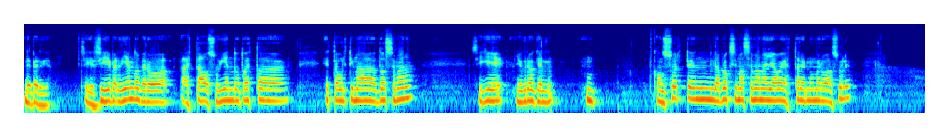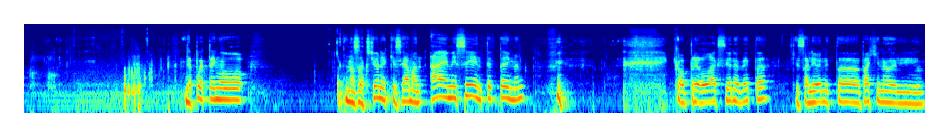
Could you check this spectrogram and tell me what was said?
de pérdida. Sigue, sigue perdiendo, pero ha estado subiendo todas estas esta últimas dos semanas. Así que yo creo que con suerte en la próxima semana ya voy a estar en números azules. Después tengo unas acciones que se llaman AMC Entertainment. Compré dos acciones de estas que salió en esta página del,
